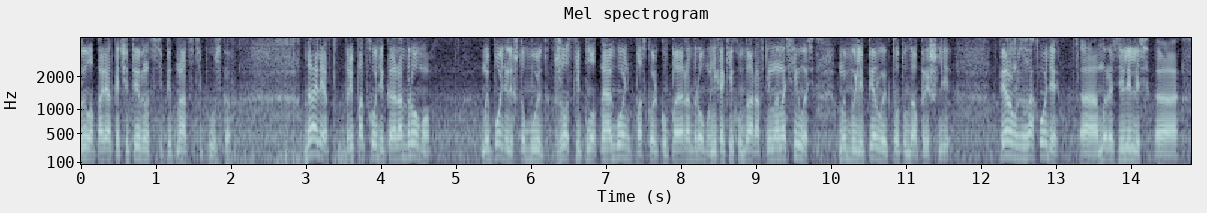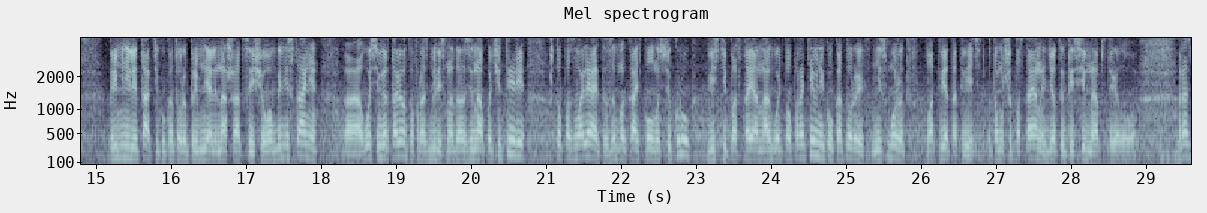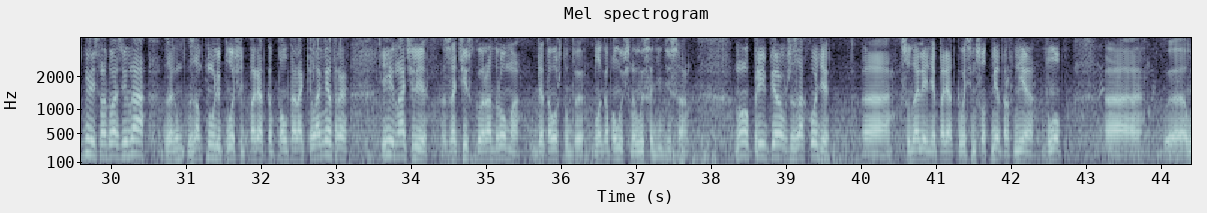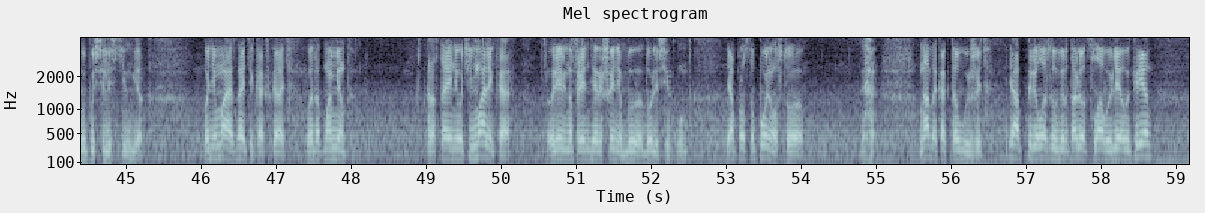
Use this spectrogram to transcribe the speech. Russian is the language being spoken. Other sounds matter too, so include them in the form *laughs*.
было порядка 14-15 пусков. Далее, при подходе к аэродрому, мы поняли, что будет жесткий плотный огонь, поскольку по аэродрому никаких ударов не наносилось. Мы были первые, кто туда пришли. В первом же заходе э, мы разделились, э, применили тактику, которую применяли наши отцы еще в Афганистане. Э, 8 вертолетов разбились на два звена по 4, что позволяет замыкать полностью круг, вести постоянно огонь по противнику, который не сможет в ответ ответить, потому что постоянно идет интенсивный обстрел его. Разбились на два звена, зам- замкнули площадь порядка полтора километра и начали зачистку аэродрома для того, чтобы благополучно высадить десант. Но при первом же заходе э, с удаления порядка 800 метров мне в лоб э, э, выпустили стингер. Понимая, знаете, как сказать, в этот момент расстояние очень маленькое, время на принятие решения было доли секунд. Я просто понял, что *laughs* надо как-то выжить. Я переложил вертолет слабый левый крен,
